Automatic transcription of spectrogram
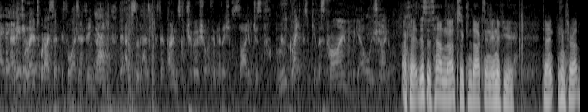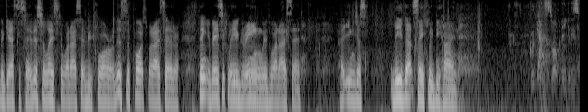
I, And I think it's related to what I said before. As in, I think, I Yeah. think there absolutely has been a fem- I don't think it's controversial, a feminization of society, which is really great because we get less crime and we get all these kind of. Okay, this is how not to conduct an interview. Don't interrupt the guest to say this relates to what I said before, or this supports what I said, or think you're basically agreeing with what I said. Right, you can just leave that safely behind. good things as well, but you get these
